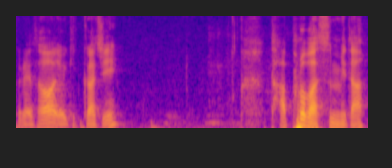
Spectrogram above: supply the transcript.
그래서 여기까지 다 풀어봤습니다.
